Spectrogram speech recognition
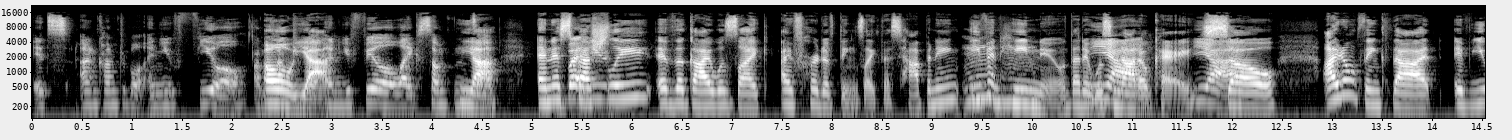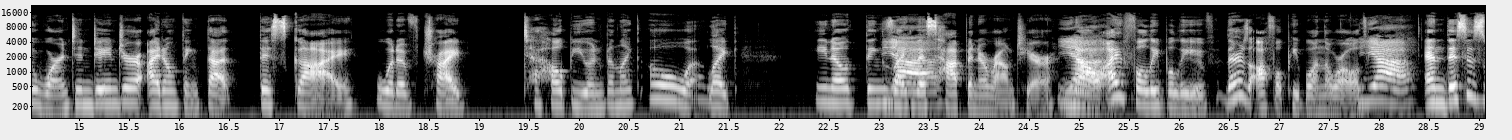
it's uncomfortable, and you feel Oh, uncomfortable, yeah. and you feel like something. Yeah. And you- especially if the guy was like, I've heard of things like this happening, even he Mhm. knew that it was Yeah. not okay. Yeah. So I don't think that if you weren't in danger, I don't think that this guy would have tried to help you and been like, oh, like, you know, things like this happen around here. No, I fully believe there's awful people in the world. Yeah. And this is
